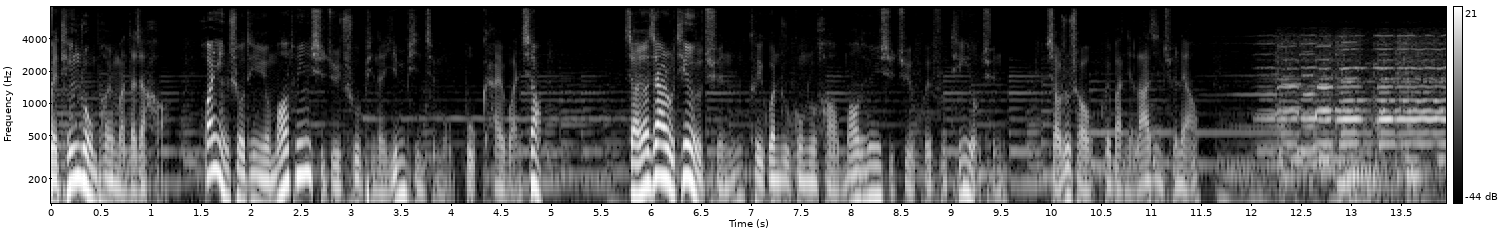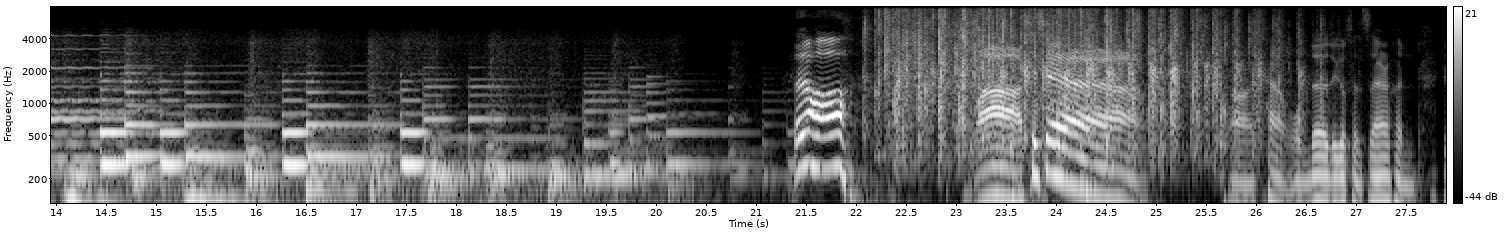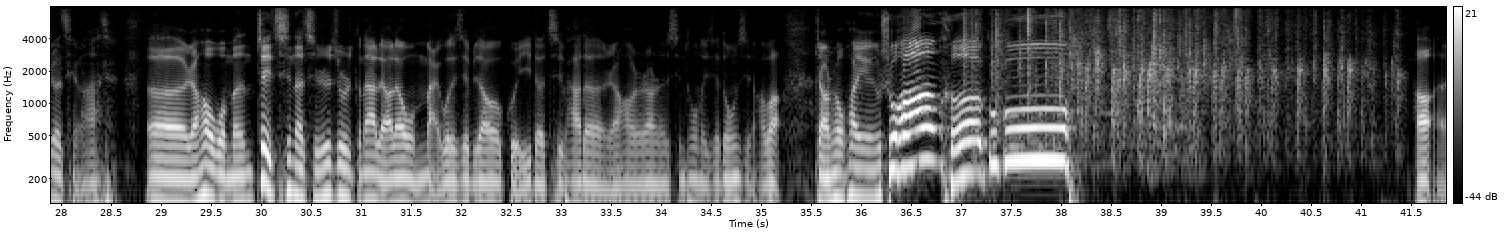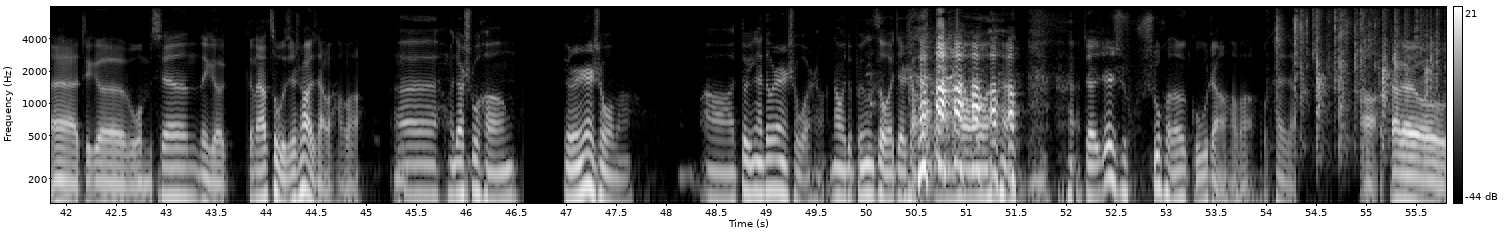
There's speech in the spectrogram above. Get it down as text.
位听众朋友们，大家好，欢迎收听由猫头鹰喜剧出品的音频节目《不开玩笑》。想要加入听友群，可以关注公众号“猫头鹰喜剧”，回复“听友群”，小助手会把你拉进群聊。大家好，哇，谢谢啊！看我们的这个粉丝还是很热情啊，呃，然后我们这期呢，其实就是跟大家聊聊我们买过的一些比较诡异的、奇葩的，然后让人心痛的一些东西，好不好？掌声欢迎舒恒和姑姑。好，呃，这个我们先那个跟大家自我介绍一下吧，好不好？呃，我叫舒恒，有人认识我吗？啊，都应该都认识我是吧？那我就不用自我介绍。然后，对，认识舒恒的鼓鼓掌，好不好？我看一下，啊，大概有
